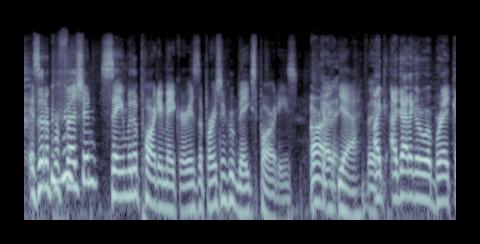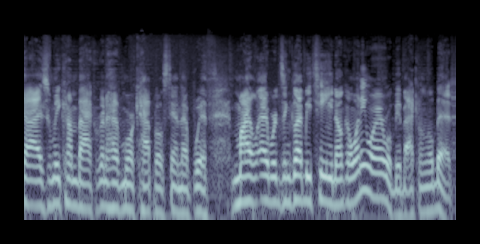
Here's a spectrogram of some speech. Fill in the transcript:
Is it a profession? Same with a party maker. Is the person who makes parties. All right. Kinda- Yeah. I, I got to go to a break, guys. When we come back, we're going to have more Capital stand up with Milo Edwards and Glebby T. Don't go anywhere. We'll be back in a little bit.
